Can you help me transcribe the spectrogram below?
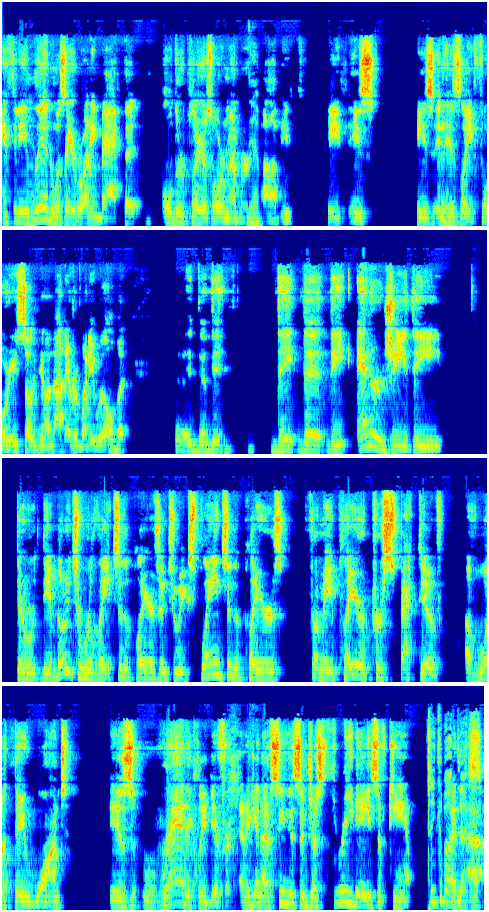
Anthony Yeah. Lynn was a running back that older players will remember. Yep. Um, he, he, he's he's in his late forties, so you know not everybody will, but the the the the, the energy, the the the ability to relate to the players and to explain to the players from a player perspective of what they want is radically different. And again, I've seen this in just three days of camp Think about and this. I,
